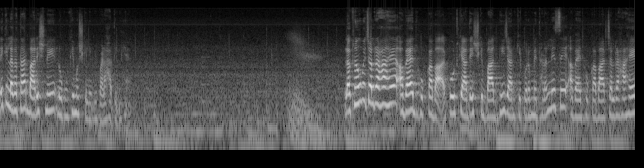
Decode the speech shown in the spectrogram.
लेकिन लगातार बारिश ने लोगों की मुश्किलें भी बढ़ा दी हैं। लखनऊ में चल रहा है अवैध हुक्का बार। कोर्ट के आदेश के बाद भी जानकीपुरम में धड़ल्ले से अवैध हुक्का बार चल रहा है।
